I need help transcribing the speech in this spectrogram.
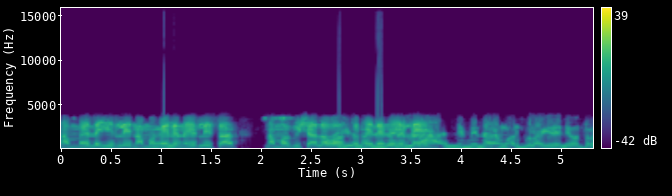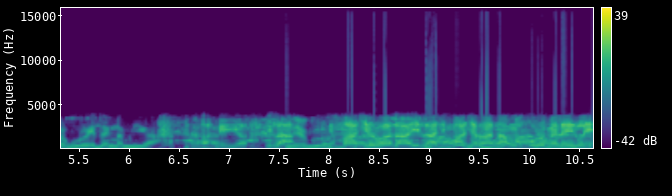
ನಮ್ಮ ಮೇಲೆ ಇರ್ಲಿ ನಮ್ಮ ಮೇಲೇನು ಇರ್ಲಿ ಸರ್. ನಮ್ಮ ವಿಶಾಲ ವಾಸ್ತು ನಿಮ್ಮಿಂದ ನಮ್ಗೆ ಅನುಕೂಲ ಆಗಿದೆ. ನೀವೊಂಥರ ಗುರು ಇದ್ದಂಗೆ ನಮ್ಗೀಗ ಅಯ್ಯೋ ಇಲ್ಲ. ನೀವು ಗುರು ನಿಮ್ಮ ಆಶೀರ್ವಾದ ಇಲ್ಲ ನಿಮ್ಮ ನಾವು ಆಶೀರ್ವಾದ ನಮ್ಮ ಗುರು ಮೇಲೆ ಇರ್ಲಿ.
